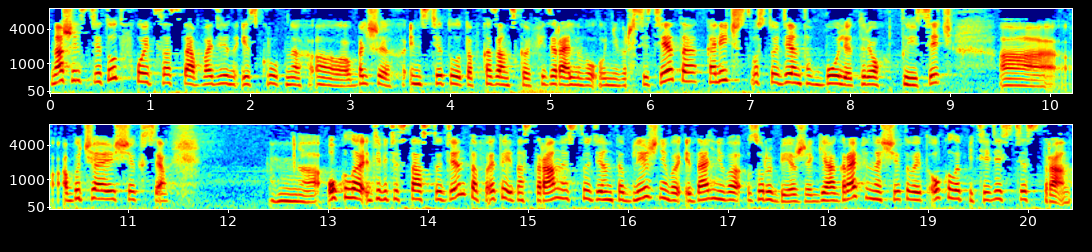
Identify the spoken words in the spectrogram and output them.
Наш институт входит в состав в один из крупных э, больших институтов Казанского федерального университета. Количество студентов более трех тысяч а, обучающихся. М, Около 900 студентов – это иностранные студенты ближнего и дальнего зарубежья. География насчитывает около 50 стран.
